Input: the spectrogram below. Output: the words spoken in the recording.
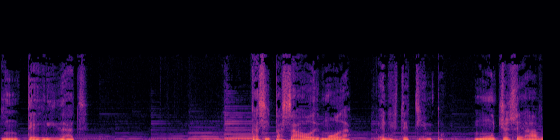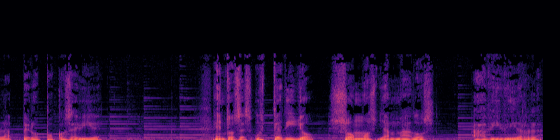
integridad. Casi pasado de moda en este tiempo. Mucho se habla, pero poco se vive. Entonces, usted y yo somos llamados a vivirla.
